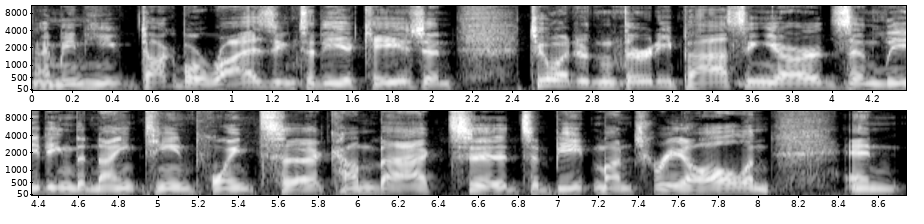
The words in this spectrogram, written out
I mean, he talk about rising to the occasion 230 passing yards and leading the 19 point uh, comeback to, to beat Montreal. And, and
